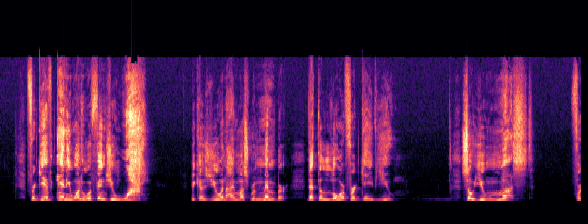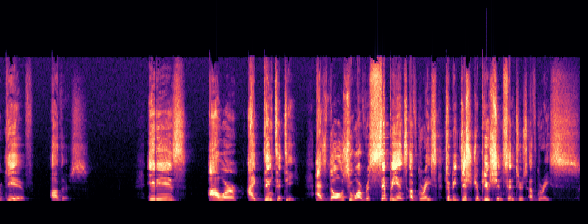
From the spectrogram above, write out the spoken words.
Forgive anyone who offends you. Why? Because you and I must remember that the Lord forgave you. So you must forgive others. It is our identity as those who are recipients of grace to be distribution centers of grace.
